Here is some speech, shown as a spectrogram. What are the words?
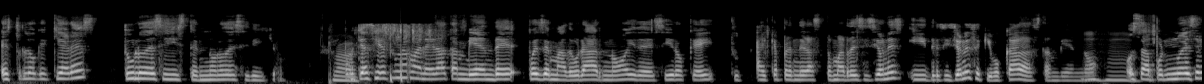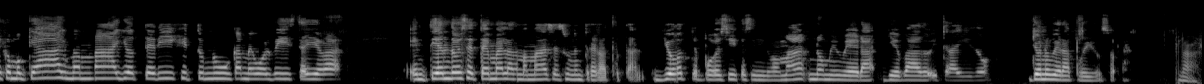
esto es lo que quieres, tú lo decidiste, no lo decidí yo. Porque así es una manera también de, pues, de madurar, ¿no? Y de decir, ok, tú, hay que aprender a tomar decisiones y decisiones equivocadas también, ¿no? O sea, pues no es el como que, ay, mamá, yo te dije, tú nunca me volviste a llevar. Entiendo ese tema de las mamás, es una entrega total. Yo te puedo decir que si mi mamá no me hubiera llevado y traído, yo no hubiera podido sola. Claro.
